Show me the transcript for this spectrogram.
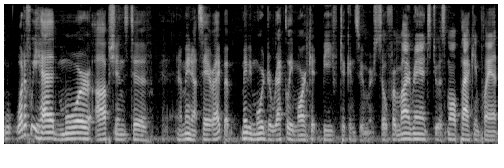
what if we had more options to. And I may not say it right, but maybe more directly market beef to consumers. So from my ranch to a small packing plant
